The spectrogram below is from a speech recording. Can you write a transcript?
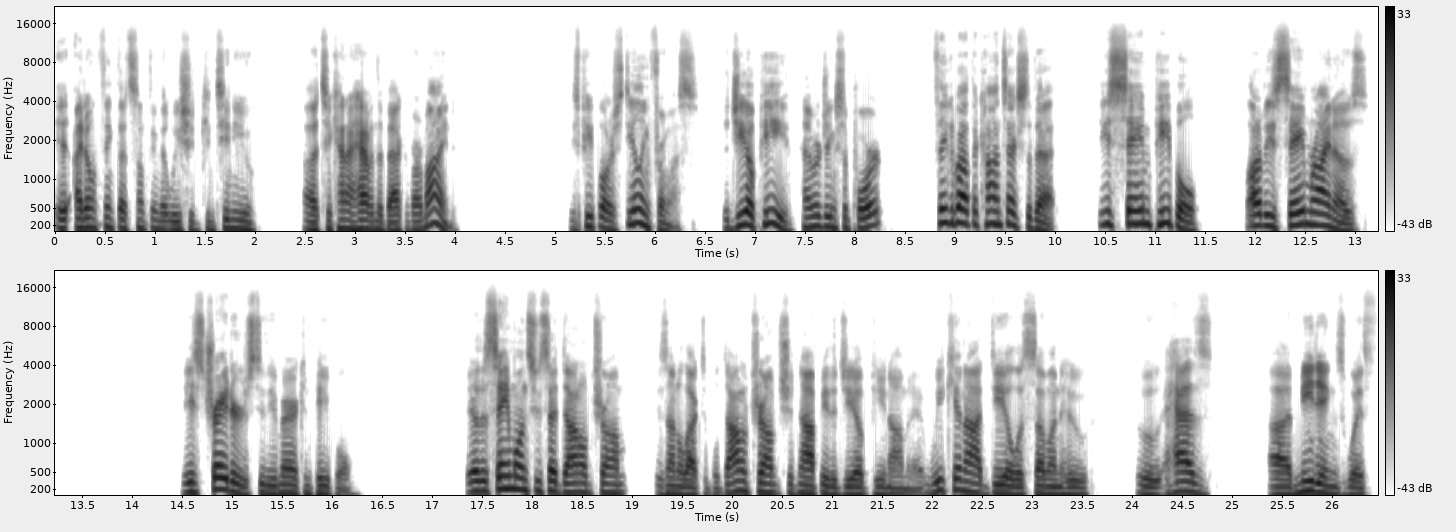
it, I don't think that's something that we should continue uh, to kind of have in the back of our mind. These people are stealing from us. The GOP hemorrhaging support. Think about the context of that. These same people, a lot of these same rhinos, these traitors to the American people, they're the same ones who said Donald Trump is unelectable. Donald Trump should not be the GOP nominee. We cannot deal with someone who who has uh, meetings with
